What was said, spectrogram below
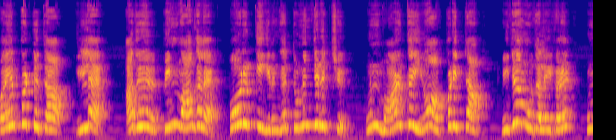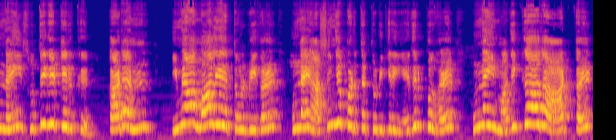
பயப்பட்டுதா இல்ல அது பின் வாங்கல போருக்கு இருங்க துணிஞ்சிடுச்சு. உன் வாழ்க்கையும் அப்படித்தான். நிஜ முதலைகள் உன்னை சுத்திக்கிட்டு இருக்கு கடன் இமாலய தோல்விகள் உன்னை அசிங்கப்படுத்த துடிக்கிற எதிர்ப்புகள் உன்னை மதிக்காத ஆட்கள்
